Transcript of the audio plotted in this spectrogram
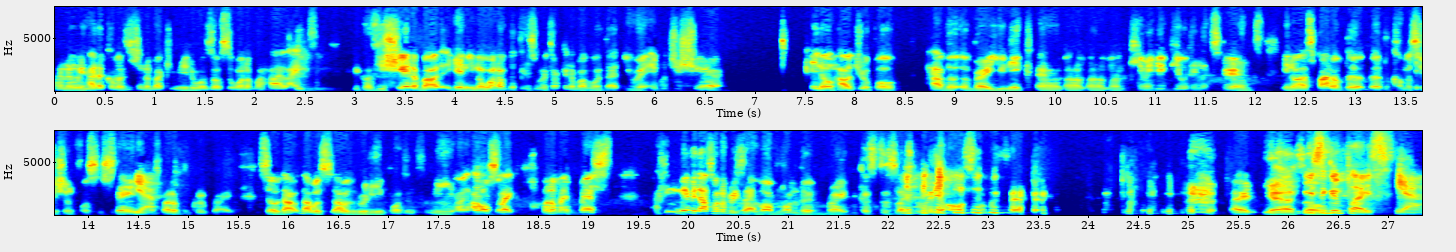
and then we had a conversation about community was also one of my highlights because you shared about again, you know, one of the things we were talking about was that you were able to share, you know, how Drupal have a, a very unique um, um, um, um, community building experience, you know, as part of the, the, the, conversation for sustain, yeah. as part of the group, right? So that, that was that was really important for me. I, I also like one of my best I think maybe that's one of the reasons I love London, right? Because it's like really awesome. right? Yeah. So, it's a good place. Yeah.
